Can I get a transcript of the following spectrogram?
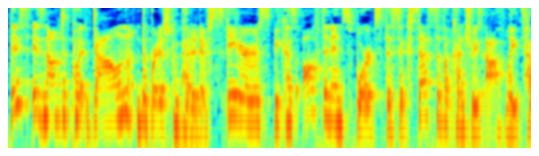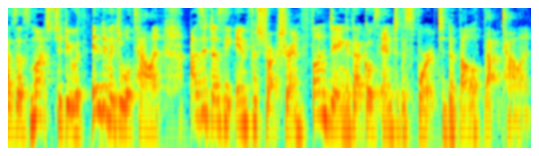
This is not to put down the British competitive skaters because often in sports, the success of a country's athletes has as much to do with individual talent as it does the infrastructure and funding that goes into the sport to develop that talent.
